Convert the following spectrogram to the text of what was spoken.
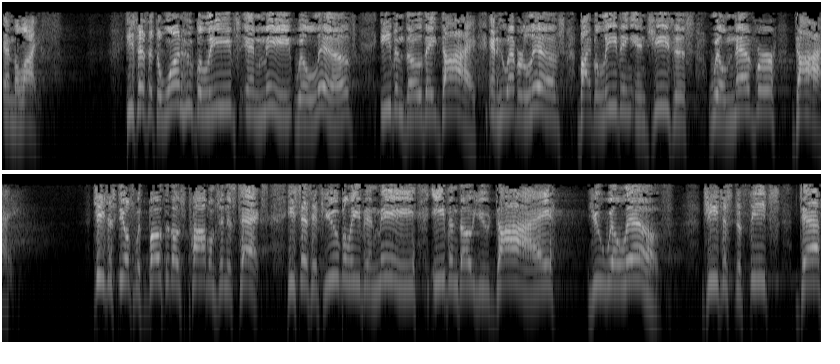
and the life. He says that the one who believes in me will live even though they die. And whoever lives by believing in Jesus will never die. Jesus deals with both of those problems in this text. He says, if you believe in me, even though you die, you will live. Jesus defeats death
